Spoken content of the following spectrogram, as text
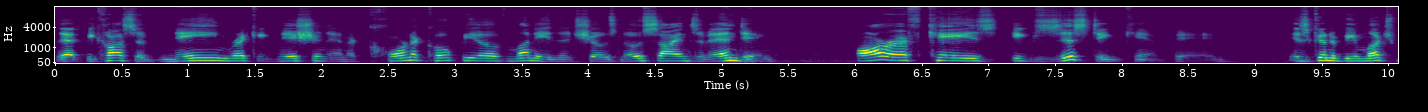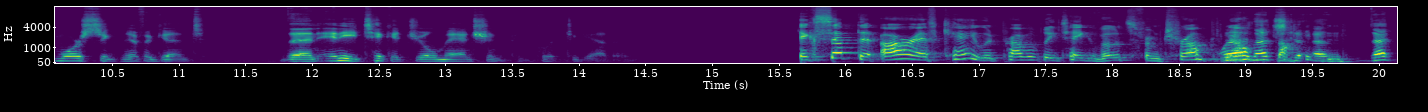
that because of name recognition and a cornucopia of money that shows no signs of ending, RFK's existing campaign is going to be much more significant than any ticket Joe Manchin can put together. Except that RFK would probably take votes from Trump. Well, that's uh, that.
